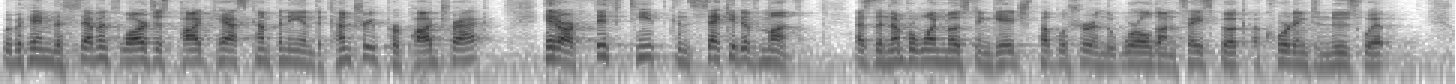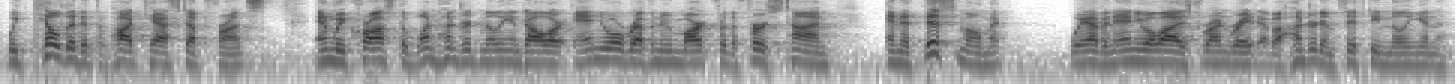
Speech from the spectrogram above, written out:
We became the seventh largest podcast company in the country per Podtrac, hit our 15th consecutive month as the number one most engaged publisher in the world on Facebook, according to Newswhip. We killed it at the podcast upfronts, and we crossed the $100 million annual revenue mark for the first time. And at this moment, we have an annualized run rate of $150 million.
